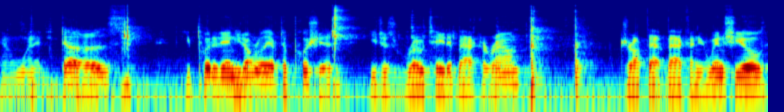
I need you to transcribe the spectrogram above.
And when it does, you put it in, you don't really have to push it, you just rotate it back around, drop that back on your windshield,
